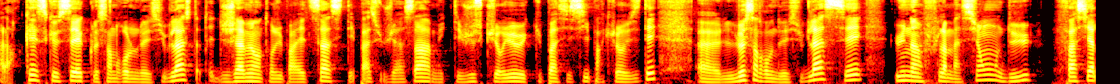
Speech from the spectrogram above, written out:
Alors, qu'est-ce que c'est que le syndrome de l'essuie-glace? Tu n'as peut-être jamais entendu parler de ça si tu n'es pas sujet à ça, mais que tu es juste curieux et que tu passes ici par curiosité. Euh, le syndrome de l'essuie-glace, c'est une inflammation du fascia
